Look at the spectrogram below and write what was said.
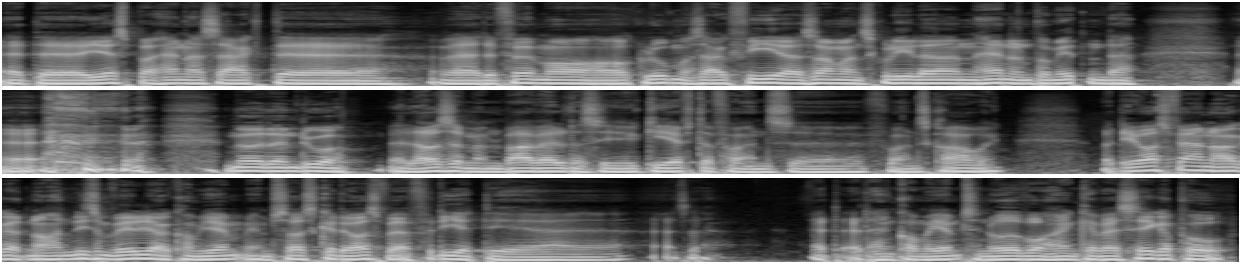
at øh, Jesper han har sagt, øh, hvad er det, fem år, og klubben har sagt fire, og så har man skulle lige lavet en handel på midten der. Øh, noget af den dur. Eller også, at man bare valgte at sige, give efter for hans, øh, for hans krav. Ikke? Og det er også fair nok, at når han ligesom vælger at komme hjem, jamen, så skal det også være fordi, at det er, altså, at, at han kommer hjem til noget, hvor han kan være sikker på,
